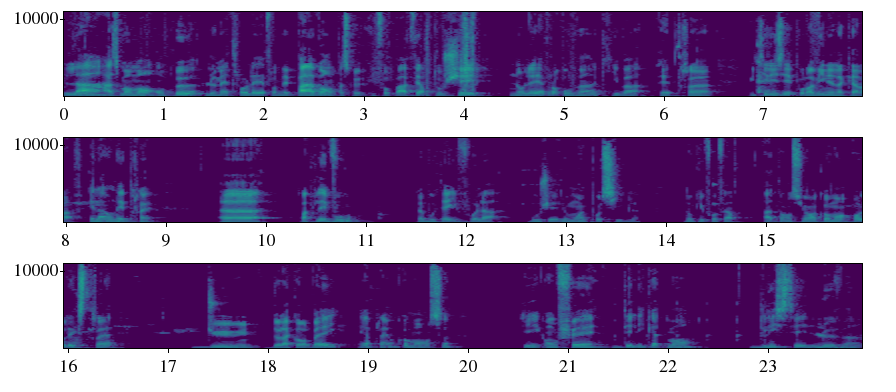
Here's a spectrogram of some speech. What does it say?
Là, à ce moment, on peut le mettre aux lèvres, mais pas avant, parce qu'il ne faut pas faire toucher nos lèvres au vin qui va être euh, utilisé pour aviner la carafe. Et là, on est prêt. Euh, rappelez-vous, la bouteille, il faut la bouger le moins possible. Donc, il faut faire attention à comment on l'extrait de la corbeille. Et après, on commence et on fait délicatement glisser le vin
